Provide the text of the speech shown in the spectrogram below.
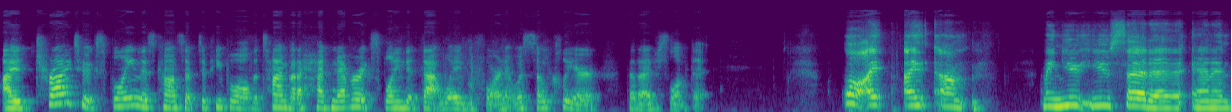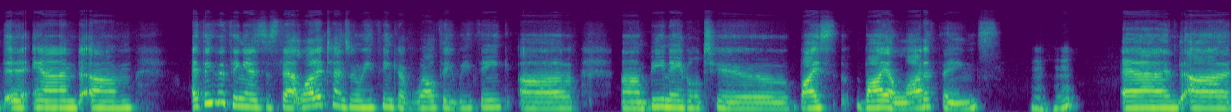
I try to explain this concept to people all the time, but I had never explained it that way before, and it was so clear that I just loved it. Well, I, I, um, I mean, you you said it, and and um, I think the thing is, is that a lot of times when we think of wealthy, we think of um, being able to buy buy a lot of things, mm-hmm. and uh,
